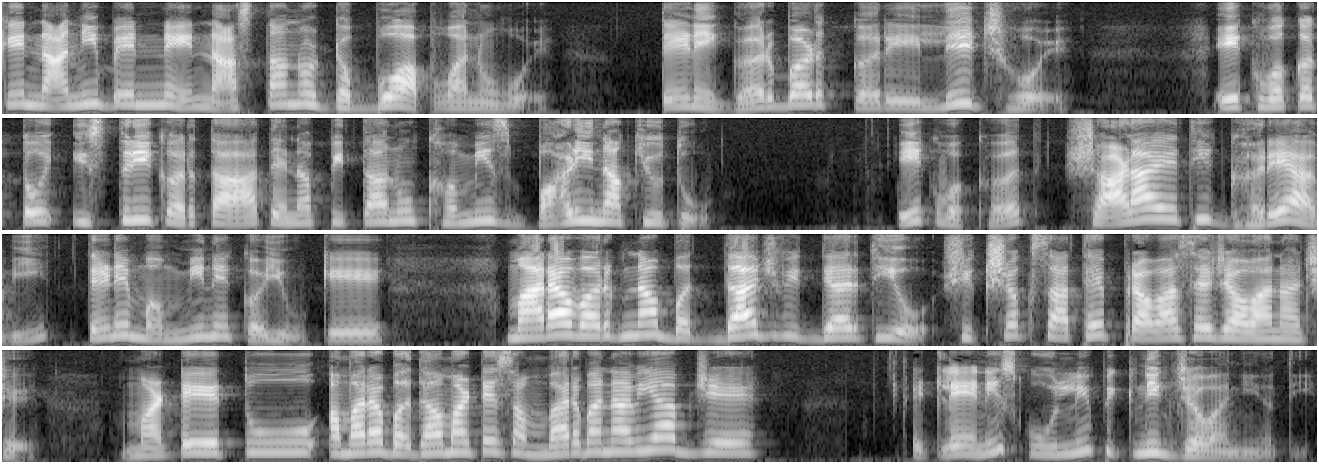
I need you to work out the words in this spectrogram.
કે નાની બેનને નાસ્તાનો ડબ્બો આપવાનો હોય. તેણે ગરબડ કરેલી જ હોય. એક વખત તો ઇસ્ત્રી કરતાં તેના પિતાનું ખમીસ બાળી નાખ્યું હતું એક વખત શાળાએથી ઘરે આવી તેણે મમ્મીને કહ્યું કે, મારા વર્ગના બધા જ વિદ્યાર્થીઓ શિક્ષક સાથે પ્રવાસે જવાના છે. માટે તું અમારા બધા માટે સંભાર બનાવી આપજે. એટલે એની સ્કૂલની પિકનિક જવાની હતી.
